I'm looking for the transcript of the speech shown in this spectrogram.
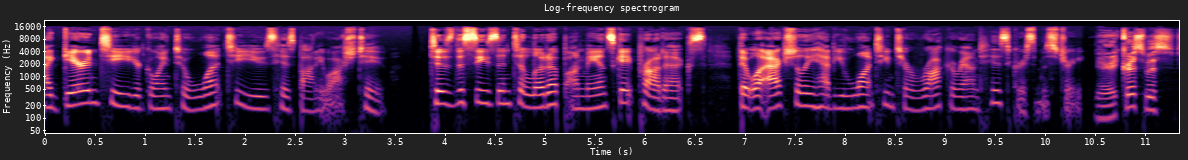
I guarantee you're going to want to use his body wash too. Tis the season to load up on Manscaped products that will actually have you wanting to rock around his Christmas tree. Merry Christmas.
